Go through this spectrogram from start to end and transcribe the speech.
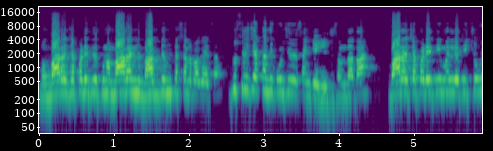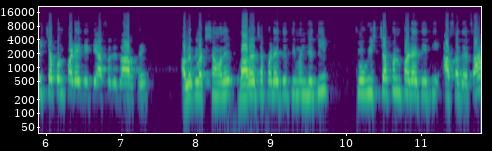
मग बाराच्या पाड्यात पुन्हा बाराने भाग देऊन कशाला बघायचा? दुसरीच्या एखादी कोणती संख्या घ्यायची. समजा आता बाराच्या पाड्यात ती म्हणले ती चोवीसच्या पण पाड्यात येते असा त्याचा अर्थ आहे. अलग लक्षामध्ये बाराच्या पाड्यात येते म्हणजे ती चोवीसच्या पण पाड्यात येते असा त्याचा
